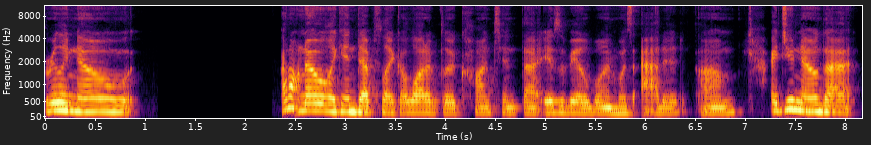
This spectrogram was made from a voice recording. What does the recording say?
really know I don't know like in depth like a lot of the content that is available and was added. Um I do know that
